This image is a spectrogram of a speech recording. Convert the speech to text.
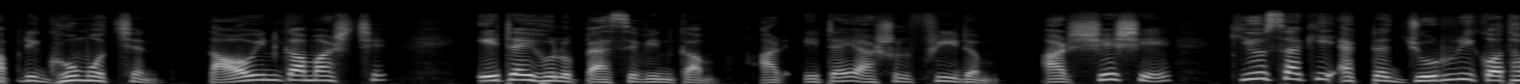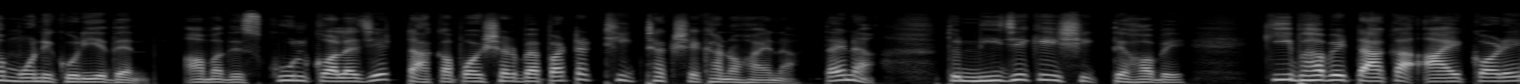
আপনি ঘুমোচ্ছেন, তাও ইনকাম আসছে। এটাই হলো প্যাসিভ ইনকাম আর এটাই আসল ফ্রিডম আর শেষে কিওসাকি একটা জরুরি কথা মনে করিয়ে দেন। আমাদের স্কুল কলেজে টাকা পয়সার ব্যাপারটা ঠিকঠাক শেখানো হয় না, তাই না? তো নিজেকেই শিখতে হবে। কীভাবে টাকা আয় করে,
